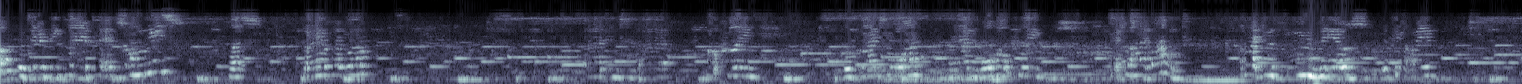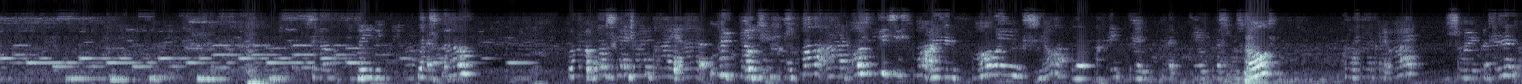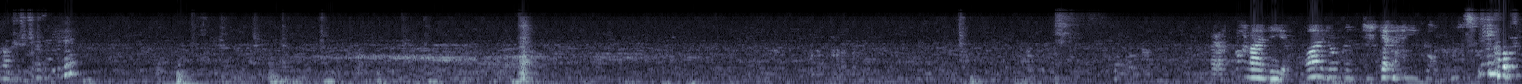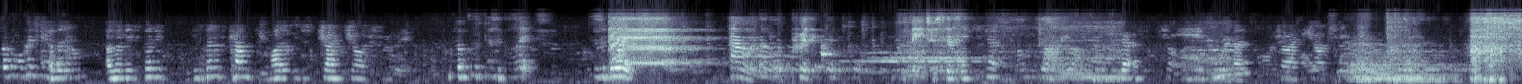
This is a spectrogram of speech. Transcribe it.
Going to be playing a well. Uh, hopefully we'll find someone and then we'll hopefully get behind round. I might do few videos, if you know what I let's go. Again Kissy Spot and then following Snow. I think the, the, the person was called. Hopefully I got it right. Sorry if I didn't, I'll just check it again. I've got an idea. Why don't we just get a few guns? Speak up so everyone can hear and then instead of instead of camping, why don't we just try and charge through it? No, because there's a glitch. There's a glitch. Power level critical. Major system Get, get a shot and then try and charge through it.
